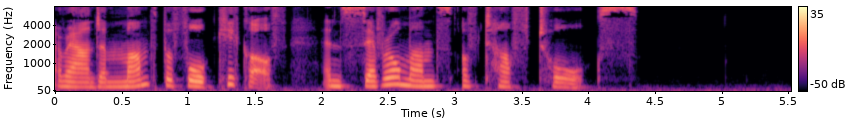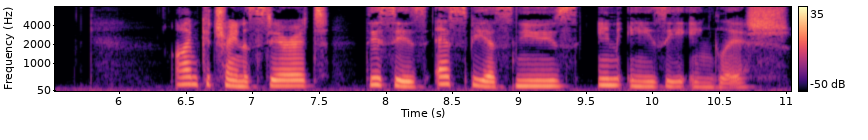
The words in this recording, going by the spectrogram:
around a month before kickoff and several months of tough talks. I'm Katrina Stirrett. This is SBS News in Easy English.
